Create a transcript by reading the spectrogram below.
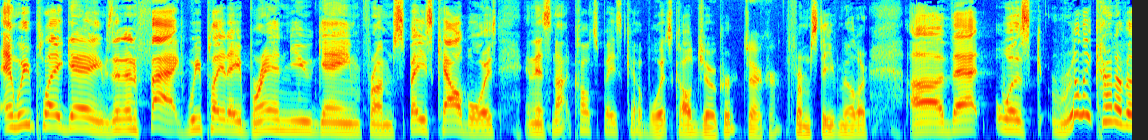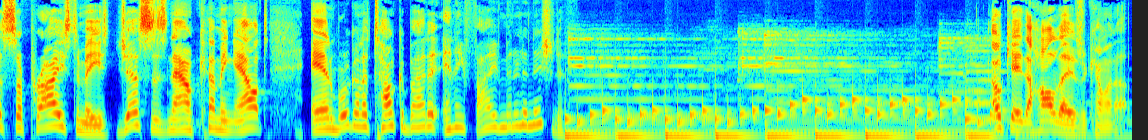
And we play games. And in fact, we played a brand new game from Space Cowboys. And it's not called Space Cowboy, it's called Joker. Joker. From Steve Miller. Uh, that was really kind of a surprise to me. It's just is now coming out. And we're going to talk about it in a five minute initiative. okay, the holidays are coming up.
